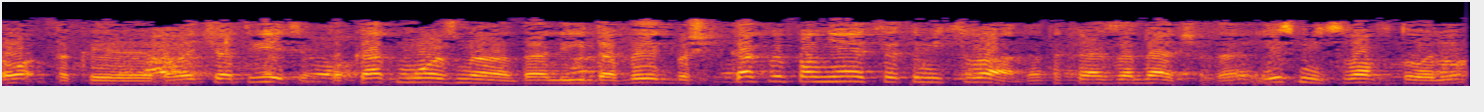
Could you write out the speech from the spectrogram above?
О, так э, давайте ответим. Так как можно, да, лидабек, как выполняется эта мецва, да, такая задача, да? Есть мецва в Торе,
